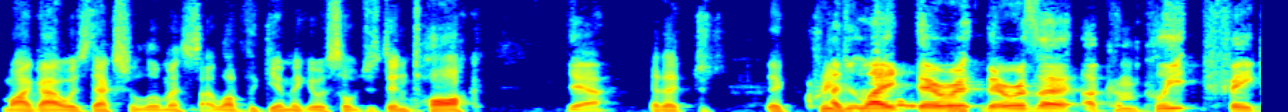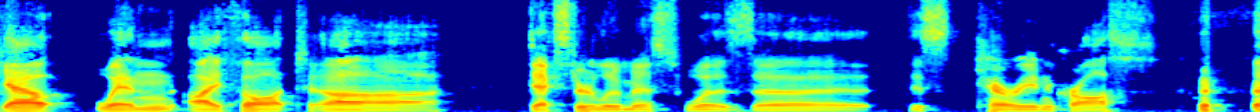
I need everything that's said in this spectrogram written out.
My guy was Dexter Lumis. I love the gimmick. It was so just didn't talk Yeah. and that just I, creeped. like there was there was a, a complete fake out when I thought uh Dexter Lumis was uh this Karrion Kross.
